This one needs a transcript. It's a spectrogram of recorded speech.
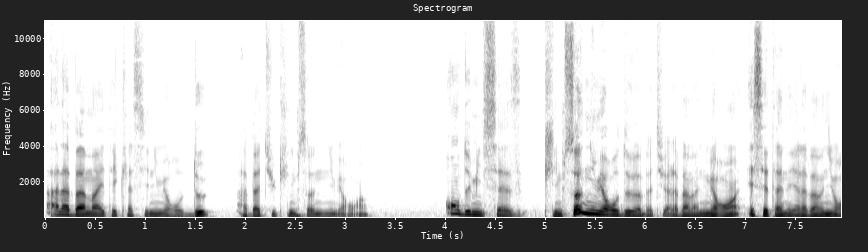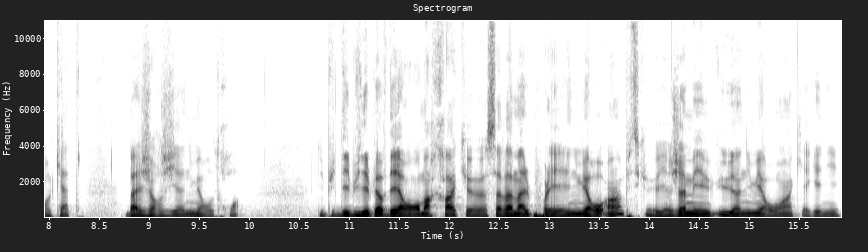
Alabama était classé numéro 2, a battu Clemson numéro 1. En 2016, Clemson numéro 2 a battu Alabama numéro 1. Et cette année, Alabama numéro 4 bat Georgia numéro 3. Depuis le début des playoffs, d'ailleurs, on remarquera que ça va mal pour les numéros 1, puisqu'il n'y a jamais eu un numéro 1 qui a gagné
